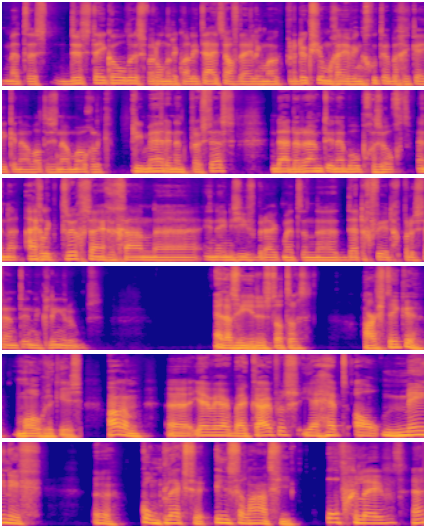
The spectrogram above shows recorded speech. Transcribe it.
met de, de, stakeholders, waaronder de kwaliteitsafdeling, maar ook de productieomgeving, goed hebben gekeken naar wat is nou mogelijk primair in het proces. En daar de ruimte in hebben opgezocht. En eigenlijk terug zijn gegaan in energieverbruik met een 30, 40 procent in de cleanrooms. En dan zie je dus dat er hartstikke mogelijk is. Harm, jij werkt bij Kuipers. Jij hebt al menig complexe installatie opgeleverd. Hè?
